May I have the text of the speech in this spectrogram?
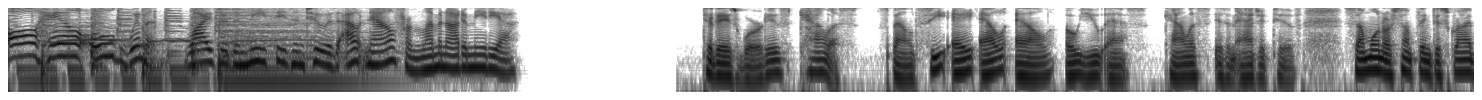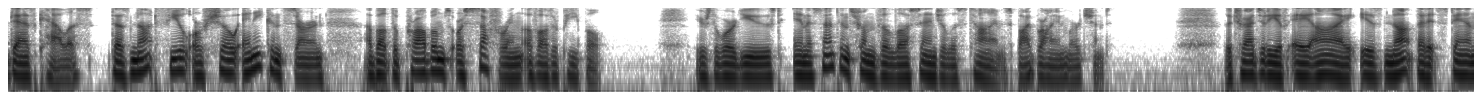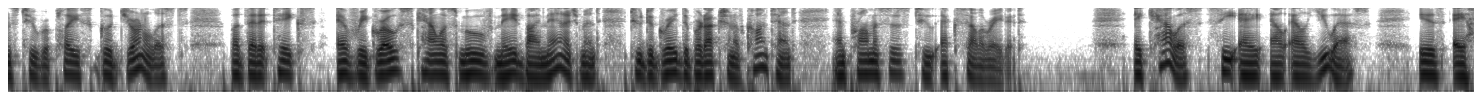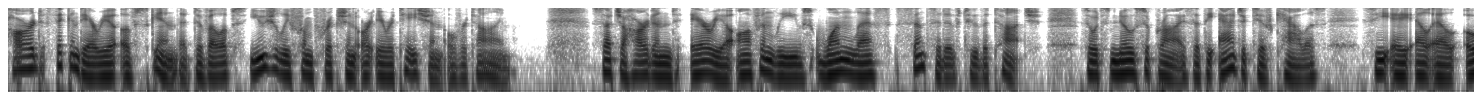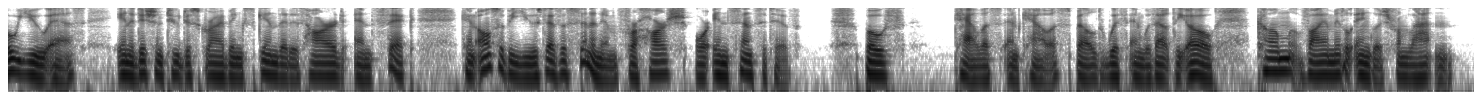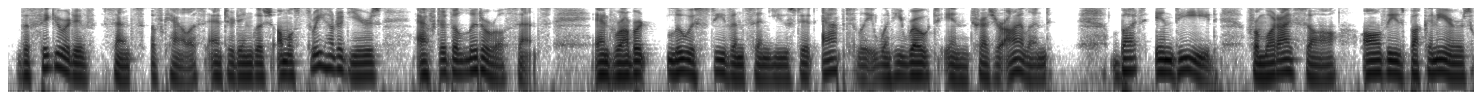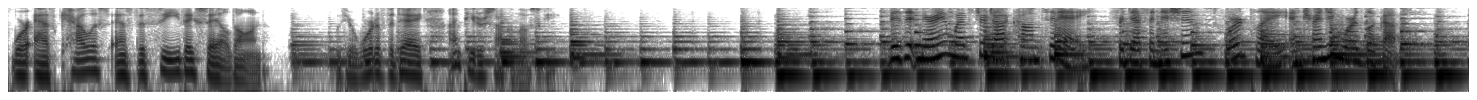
All hail old women. Wiser Than Me season two is out now from Lemonada Media. Today's word is callous, spelled C A L L O U S. Callous is an adjective. Someone or something described as callous does not feel or show any concern about the problems or suffering of other people. Here's the word used in a sentence from the Los Angeles Times by Brian Merchant. The tragedy of AI is not that it stands to replace good journalists, but that it takes every gross, callous move made by management to degrade the production of content and promises to accelerate it. A callus, C A L L U S, is a hard, thickened area of skin that develops usually from friction or irritation over time. Such a hardened area often leaves one less sensitive to the touch, so it's no surprise that the adjective callous, C A L L O U S, in addition to describing skin that is hard and thick, can also be used as a synonym for harsh or insensitive. Both callous and callus, spelled with and without the O, come via Middle English from Latin. The figurative sense of callous entered English almost 300 years after the literal sense, and Robert Louis Stevenson used it aptly when he wrote in Treasure Island But indeed, from what I saw, all these buccaneers were as callous as the sea they sailed on. With your word of the day, I'm Peter Sokolowski. Visit Merriam-Webster.com today for definitions, wordplay, and trending word lookups.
